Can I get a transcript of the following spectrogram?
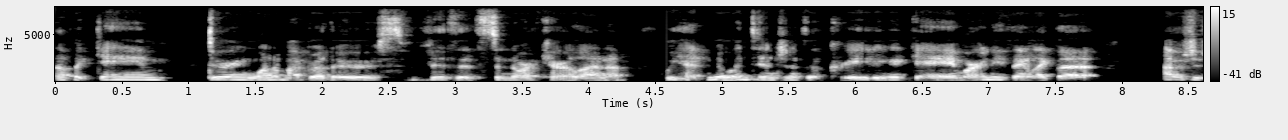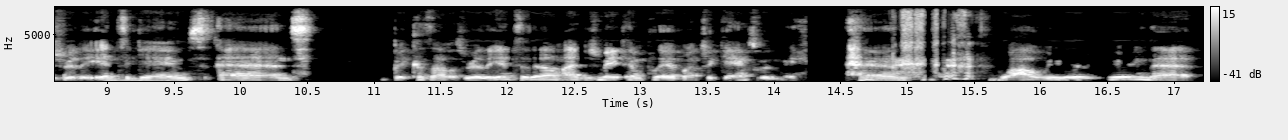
of a game during one of my brother's visits to North Carolina. We had no intentions of creating a game or anything like that. I was just really into games, and because I was really into them, I just made him play a bunch of games with me. And while we were doing that,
